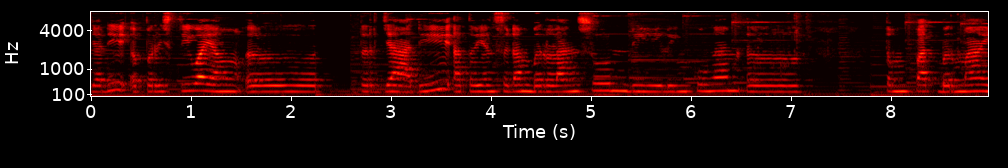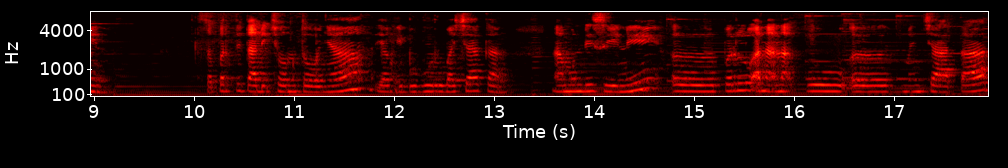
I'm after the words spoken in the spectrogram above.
Jadi eh, peristiwa yang eh, terjadi atau yang sedang berlangsung di lingkungan eh, tempat bermain. Seperti tadi contohnya yang ibu guru bacakan namun di sini eh, perlu anak-anakku eh, mencatat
